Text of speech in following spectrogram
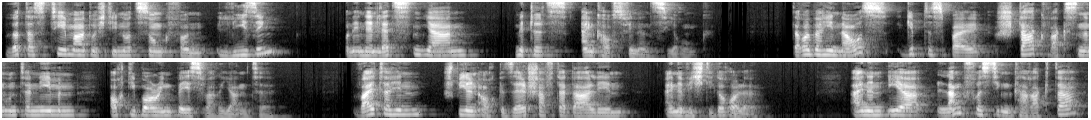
wird das Thema durch die Nutzung von Leasing und in den letzten Jahren mittels Einkaufsfinanzierung. Darüber hinaus gibt es bei stark wachsenden Unternehmen auch die Boring Base Variante. Weiterhin spielen auch Gesellschafterdarlehen eine wichtige Rolle. Einen eher langfristigen Charakter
